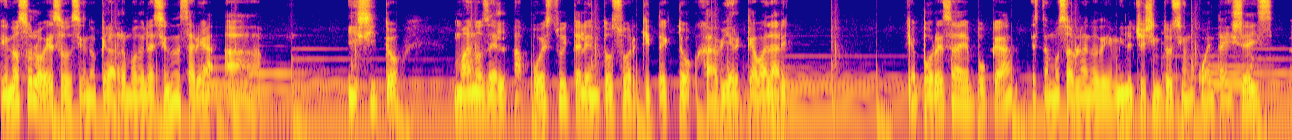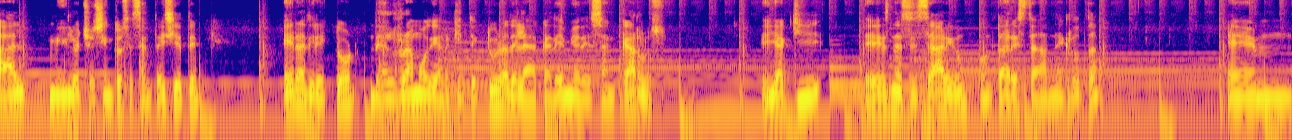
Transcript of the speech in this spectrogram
Y no solo eso, sino que la remodelación estaría a, y manos del apuesto y talentoso arquitecto Javier Cavallari, que por esa época, estamos hablando de 1856 al 1867, era director del ramo de arquitectura de la Academia de San Carlos. Y aquí es necesario contar esta anécdota Em,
